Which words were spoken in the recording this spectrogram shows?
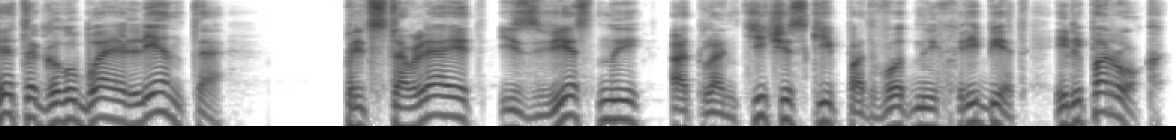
Эта голубая лента представляет известный Атлантический подводный хребет или порог.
